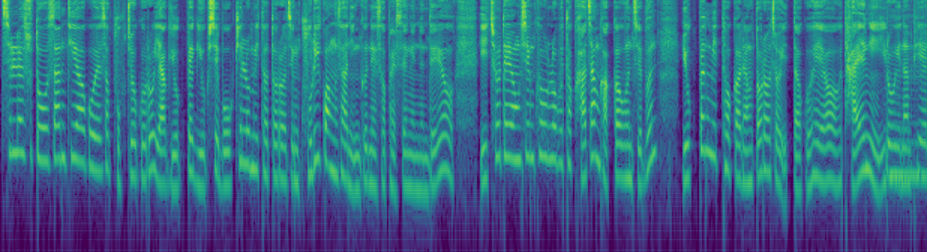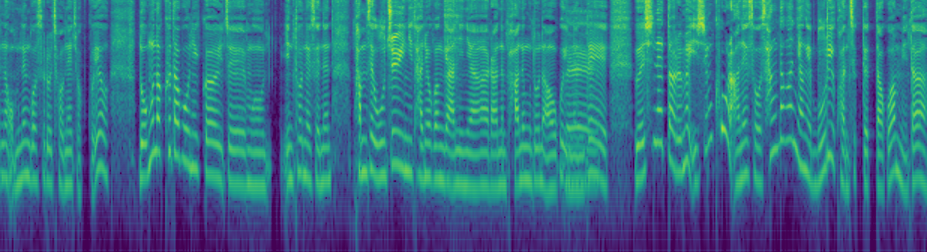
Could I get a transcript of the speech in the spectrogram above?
칠레 수도 산티아고에서 북쪽으로 약 665km 떨어진 구리광산 인근에서 발생했는데요. 이 초대형 싱크홀로부터 가장 가까운 집은 600m 가량 떨어져 있다고 해요. 다행히 이로 인한 음. 피해는 없는 것으로 전해졌고요. 너무나 크다 보니까 이제 뭐 인터넷에는 밤새 우주인이 다녀간 게 아니냐라는 반응도 나오고 네. 있는데 외신에 따르면 이 싱크홀 안에서 상당한 양의 물이 관측됐다고 합니다.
